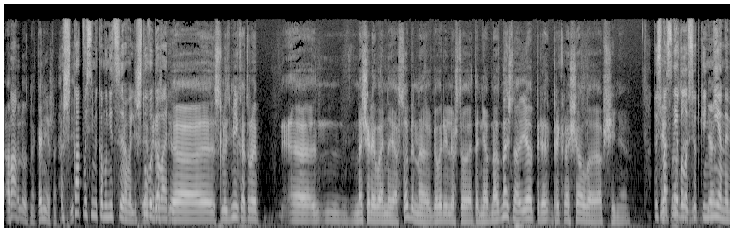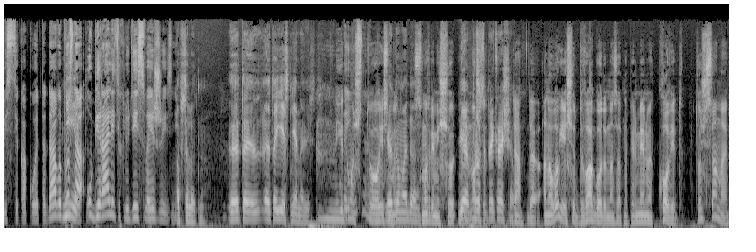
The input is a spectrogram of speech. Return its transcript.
Абсолютно, Вам... конечно. Как вы с ними коммуницировали? Что Я вы говорили? Э, с людьми, которые э, в начале войны особенно говорили, что это неоднозначно, я прекращал общение. То есть я у вас просто, не было все-таки я... ненависти какой-то, да? Вы просто Нет. убирали этих людей из своей жизни. Абсолютно. Это, это есть ненависть. Я это думаю, что если я мы думаю, да. смотрим еще... Я немножко, просто прекращал. Да, да. Аналогия еще два года назад, например, COVID. То же самое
